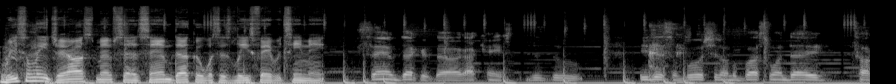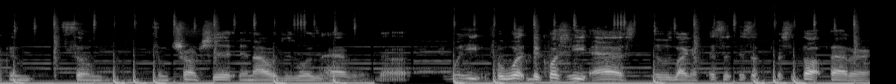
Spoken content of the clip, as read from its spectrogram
Recently, J.R. Smith said Sam Dekker was his least favorite teammate. Sam Dekker, dog. I can't. This dude, he did some bullshit on the bus one day, talking some some Trump shit, and I was just wasn't having it, dog. What he for what the question he asked, it was like a it's a it's a it's a thought pattern.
